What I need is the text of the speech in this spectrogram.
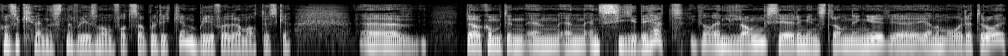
konsekvensene for de som omfattes av politikken, blir for dramatiske. Eh, det har kommet inn en, en ensidighet. En lang serie med innstramninger eh, gjennom år etter år,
